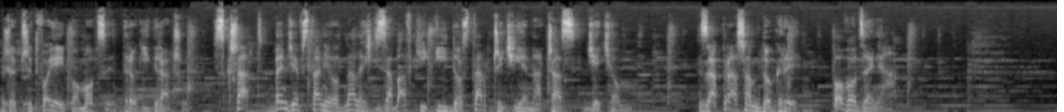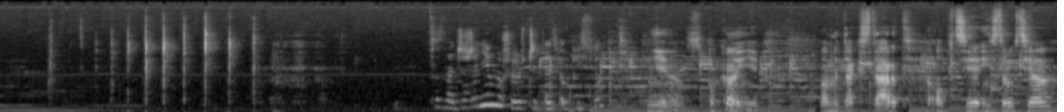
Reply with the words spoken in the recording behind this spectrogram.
że przy Twojej pomocy, drogi graczu, skrzat będzie w stanie odnaleźć zabawki i dostarczyć je na czas dzieciom. Zapraszam do gry. Powodzenia! Muszę już czytać opisu? Nie no, spokojnie. Mamy tak, start, opcje, instrukcja,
